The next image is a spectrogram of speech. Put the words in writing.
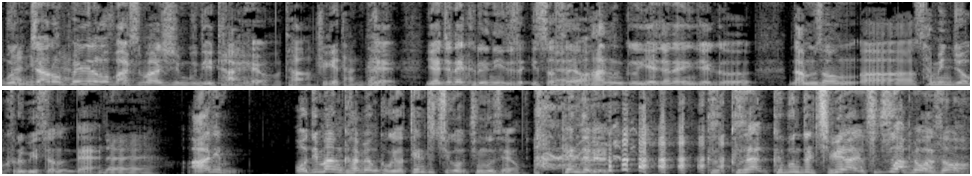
문자로 팬이라고. 말씀하신 분이 다 해요. 다. 그게 단가요? 예. 예전에 그런 일이 있- 있었어요. 네. 한그 예전에 이제 그 남성 어 3인조 그룹이 있었는데 네. 아니 어디만 가면 거기서 텐트 치고 주무세요. 팬들이. 그, 그, 사- 그분들 집에, 가- 숙소 앞에 와서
